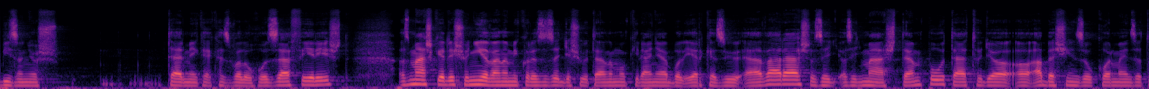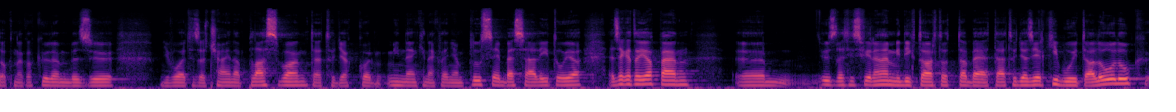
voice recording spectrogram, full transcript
bizonyos termékekhez való hozzáférést. Az más kérdés, hogy nyilván amikor ez az Egyesült Államok irányából érkező elvárás, az egy, az egy más tempó, tehát hogy a, a Abe Shinzo kormányzatoknak a különböző, ugye volt ez a China Plus-ban, tehát hogy akkor mindenkinek legyen plusz egy beszállítója. Ezeket a japán üzleti szféra nem mindig tartotta be, tehát hogy azért kibújt alóluk,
